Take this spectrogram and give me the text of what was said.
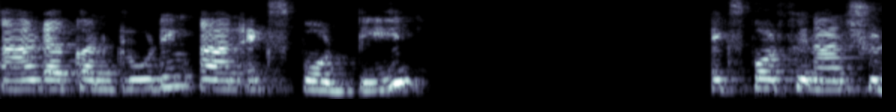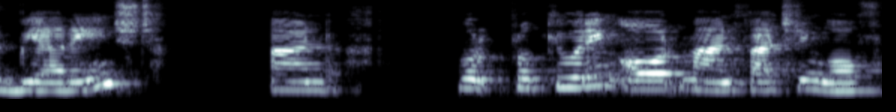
and uh, concluding an export deal. Export finance should be arranged. And procuring or manufacturing of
